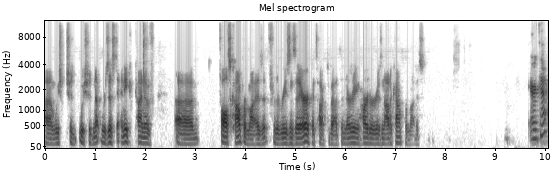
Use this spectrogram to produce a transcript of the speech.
Um, we should we should not resist any kind of uh, false compromise for the reasons that Erica talked about. The nerding harder is not a compromise. Erica?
